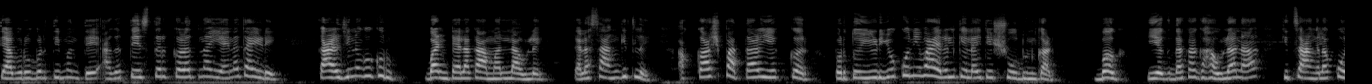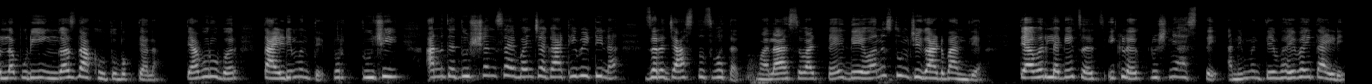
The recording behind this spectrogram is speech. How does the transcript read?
त्याबरोबर ती म्हणते अगं तेच तर कळत नाही आहे ना तायडे. काळजी नको करू. बंट्याला कामाला लावलं आहे त्याला सांगितलंय आकाश पाताळ एक कर पर तो व्हिडिओ कोणी व्हायरल केलाय ते शोधून काढ. बघ एकदा का घावला ना की चांगला कोल्हापुरी इंगाच दाखवतो बघ त्याला. त्याबरोबर तायडी म्हणते पर तुझी आणि त्या दुष्यंत साहेबांच्या गाठी भेटी ना जरा जास्तच होतात. मला असं वाटतंय देवानंच तुमची गाठ बांधल्या. त्यावर लगेचच इकडं कृष्णी हसते आणि म्हणते वय वय तायडे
